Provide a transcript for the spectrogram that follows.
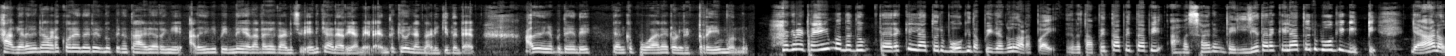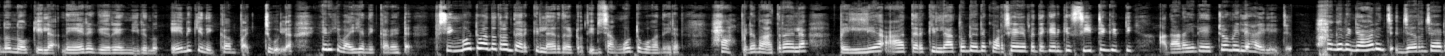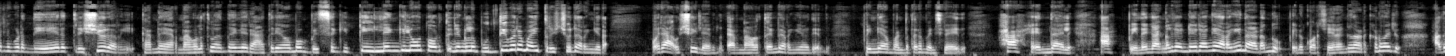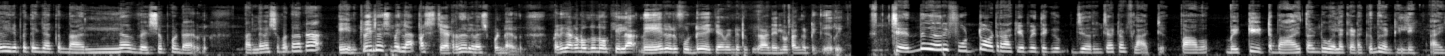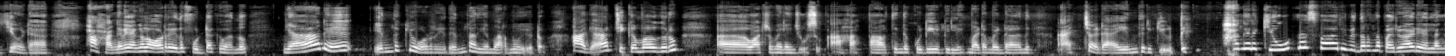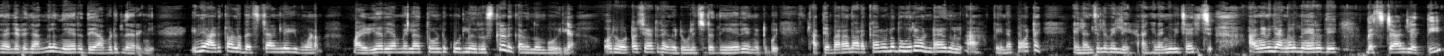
അങ്ങനെ പിന്നെ അവിടെ കുറേ നേരം ഇരുന്നു പിന്നെ താഴെ ഇറങ്ങി. അത് കഴിഞ്ഞ് പിന്നെ ഏതാണ്ടൊക്കെ കാണിച്ചു. എനിക്കാണ് അറിയാൻ മേല എന്തൊക്കെയോ ഞാൻ കാണിക്കുന്നുണ്ടായിരുന്നു. അത് കഴിഞ്ഞപ്പോഴത്തേന്തേ ഞങ്ങൾക്ക് പോകാനായിട്ടുള്ള ട്രെയിൻ വന്നു. അങ്ങനെ ട്രെയിൻ വന്നതും തിരക്കില്ലാത്തൊരു ബോഗി തപ്പി ഞങ്ങൾ നടപ്പായി. അങ്ങനെ തപ്പി തപ്പി തപ്പി അവസാനം വലിയ തിരക്കില്ലാത്തൊരു ബോഗി കിട്ടി. ഞാനൊന്നും നോക്കിയില്ല. നേരെ കയറി അങ്ങിരുന്നു. എനിക്ക് നിൽക്കാൻ പറ്റൂല. എനിക്ക് വയ്യ നിൽക്കാനായിട്ട് പക്ഷെ ഇങ്ങോട്ട് വന്നത്രയും തിരക്കില്ലായിരുന്നു കേട്ടോ. തിരിച്ച് അങ്ങോട്ട് പോകാൻ നേരം. ഹാ പിന്നെ മാത്രമല്ല വലിയ ആ തിരക്കില്ലാത്തതുകൊണ്ട് തന്നെ കുറച്ച് കഴിഞ്ഞപ്പോഴത്തേക്ക് എനിക്ക് സീറ്റും കിട്ടി. അതാണ് അതിന്റെ ഏറ്റവും വലിയ ഹൈലൈറ്റ് അങ്ങനെ ഞാനും ജെർജ് ചേട്ടനും കൂടെ നേരെ തൃശ്ശൂർ ഇറങ്ങി. കാരണം എറണാകുളത്ത് വന്നു കഴിഞ്ഞാൽ രാത്രിയാകുമ്പോൾ ബസ് കിട്ടിയില്ലെങ്കിലോ എന്ന് ഓർത്ത് ഞങ്ങൾ ബുദ്ധിപരമായി തൃശ്ശൂർ ഇറങ്ങിയതാ. ഒരാവശ്യമില്ലായിരുന്നു. എറണാകുളത്ത് തന്നെ ഇറങ്ങിയാൽ മതിയായിരുന്നു. പിന്നെ ആ മണ്ടത്തരം മനസ്സിലായത്. ഹാ എന്തായാലും. ആ പിന്നെ ഞങ്ങൾ രണ്ടുപേരും അങ്ങ് ഇറങ്ങി നടന്നു. പിന്നെ കുറച്ച് നേരം അങ്ങ് നടക്കണമല്ലോ. അത് കഴിഞ്ഞപ്പോഴത്തേക്ക് ഞങ്ങൾക്ക് നല്ല വിശപ്പുണ്ടായിരുന്നു. നല്ല വിശപ്പെന്ന് പറഞ്ഞാൽ എനിക്ക് വലിയ വിശപ്പില്ല. പക്ഷേ ചേട്ടൻ നല്ല വിശപ്പുണ്ടായിരുന്നു. പിന്നെ ഞങ്ങളൊന്നും നോക്കിയില്ല. നേരെ ഒരു ഫുഡ് കഴിക്കാൻ വേണ്ടിയിട്ട് കടയിലോട്ട് അങ്ങോട്ട് കയറി ചെന്ന് കയറി ഫുഡ് ഓർഡർ ആക്കിയപ്പോഴത്തേക്കും ജെറിഞ്ചേട്ടൻ ഫ്ലാറ്റ് പാവം വെട്ടിയിട്ട് ബായത്തണ്ട് പോലെ കിടക്കുന്ന കണ്ടില്ലേ? അയ്യോടാ. ഹാ അങ്ങനെ ഞങ്ങൾ ഓർഡർ ചെയ്ത ഫുഡൊക്കെ വന്നു. ഞാൻ എന്തൊക്കെയോ ഓർഡർ ചെയ്ത് എന്താ ഞാൻ മറന്നുപോയി കേട്ടോ. ആ ഞാൻ ചിക്കൻ ബർഗറും വാട്ടർമെലൻ ജ്യൂസും ആഹാ പാവത്തിന്റെ കുടി കിട്ടില്ലേ മടമടാന്ന് അച്ചോടാ എന്തൊരു ക്യൂട്ട് അങ്ങനെ ക്യൂട്ട്നെസ് വാരി വിതർന്ന പരിപാടിയെല്ലാം കഴിഞ്ഞിട്ട് ഞങ്ങൾ നേരത്തെ അവിടെ നിന്ന് ഇറങ്ങി. ഇനി അടുത്തുള്ള ബസ് സ്റ്റാൻഡിലേക്ക് പോകണം വഴി അറിയാൻ മേലാത്തതുകൊണ്ട് കൂടുതൽ റിസ്ക് എടുക്കാനൊന്നും പോയില്ല. ഒരു ഓട്ടോ ചേട്ടൻ അങ്ങോട്ട് വിളിച്ചിട്ട് നേരെ അങ്ങോട്ട് പോയി. സത്യം പറയാൻ നടക്കാനുള്ള ദൂരം ഉണ്ടായിരുന്നുള്ളൂ. ആ പിന്നെ പോട്ടെ. എല്ലാം ചിലവല്ലേ? അങ്ങനെ അങ്ങ് വിചാരിച്ചു. അങ്ങനെ ഞങ്ങൾ നേരത്തെ bus സ്റ്റാൻഡിലെത്തി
